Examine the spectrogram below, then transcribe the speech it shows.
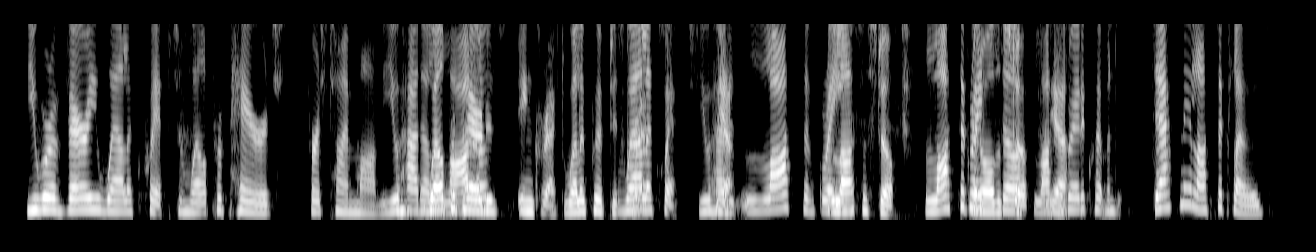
you were a very well equipped and well prepared first time mom. You had a well prepared of, is incorrect. Well equipped is well correct. equipped. You had Yeah. lots of great Lots of stuff. lots of great all the stuff, stuff, lots yeah. of great equipment. Definitely lots of clothes.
